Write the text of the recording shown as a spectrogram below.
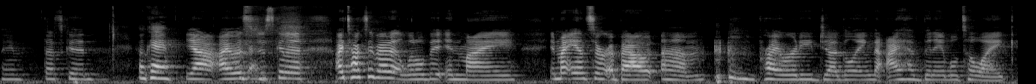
Same. That's good. Okay. Yeah, I was just gonna. I talked about it a little bit in my in my answer about um, priority juggling that I have been able to like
